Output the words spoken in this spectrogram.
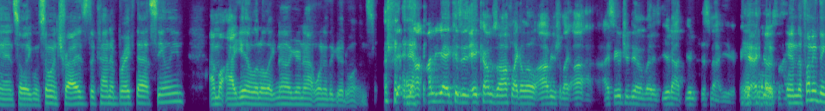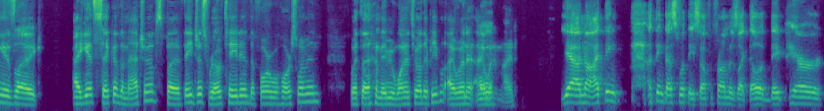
And so like when someone tries to kind of break that ceiling, I'm I get a little like, no, you're not one of the good ones. yeah, I- yeah, because it, it comes off like a little obvious. You're like, I, I see what you're doing, but it's, you're not. You're, it's not you. Yeah, and, like- like- and the funny thing is like I get sick of the matchups, but if they just rotated the four horsewomen with uh, maybe one or two other people, I wouldn't I wouldn't mind. Yeah, no, I think I think that's what they suffer from is like they'll they pair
